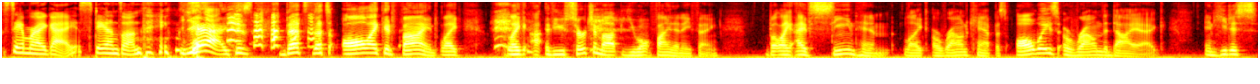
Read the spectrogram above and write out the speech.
samurai guy stands on things. yeah, because that's that's all I could find. Like like uh, if you search him up, you won't find anything. But like I've seen him like around campus, always around the diag. And he just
